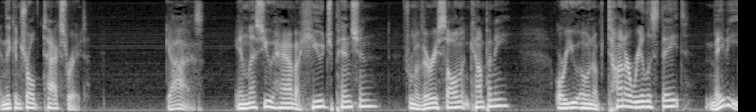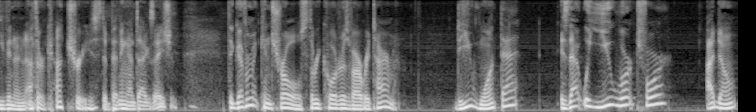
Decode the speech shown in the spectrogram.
and they control the tax rate. Guys, unless you have a huge pension from a very solvent company, or you own a ton of real estate, maybe even in other countries, depending on taxation, the government controls three quarters of our retirement. Do you want that? Is that what you worked for? I don't.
